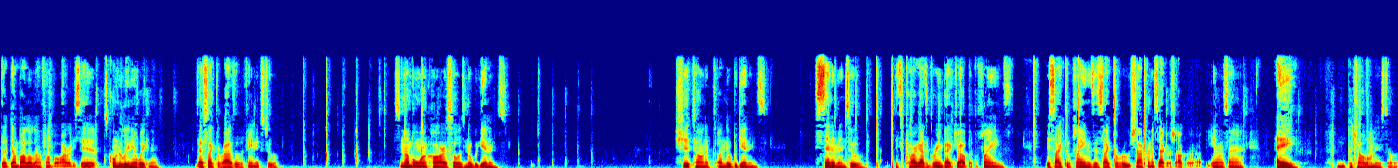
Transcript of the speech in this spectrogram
the Damballa Lanflambo already said it's Kundalini Awakening. That's like the rise of the Phoenix too. It's number one card, so it's New Beginnings. Shit ton of, of New Beginnings. Cinnamon too. This card got a green backdrop, but the flames, it's like the flames is like the root chakra and the sacral chakra. You know what I'm saying? Hey, let me put y'all on this though.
